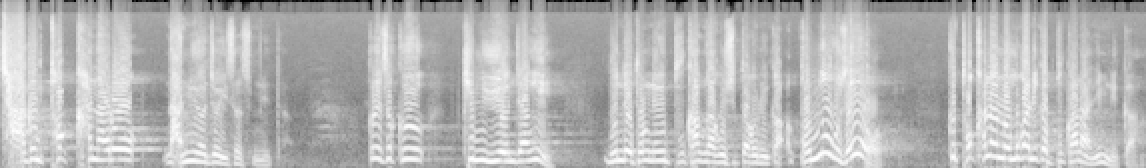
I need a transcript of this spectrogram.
작은 턱 하나로 나뉘어져 있었습니다. 그래서 그 김 위원장이 문 대통령이 북한 가고 싶다고 그러니까 건너오세요. 그 턱 하나 넘어가니까 북한 아닙니까?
